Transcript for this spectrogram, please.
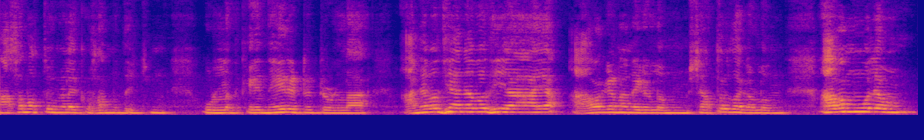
അസമത്വങ്ങളെ സംബന്ധിച്ചും ഉള്ളതൊക്കെ നേരിട്ടിട്ടുള്ള അനവധി അനവധിയായ അവഗണനകളും ശത്രുതകളും അവമൂലം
